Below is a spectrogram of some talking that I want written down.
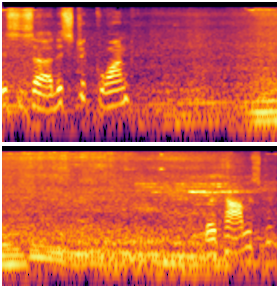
This is uh, District 1. Đề Thám Street.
